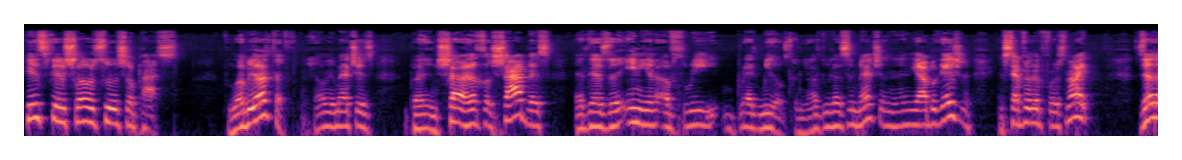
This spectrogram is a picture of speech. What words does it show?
His fear slow shall pass. He only mentions, but in Shabbos, that there's an Indian of three bread meals. And Yaldu doesn't mention any obligation except for the first night. The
